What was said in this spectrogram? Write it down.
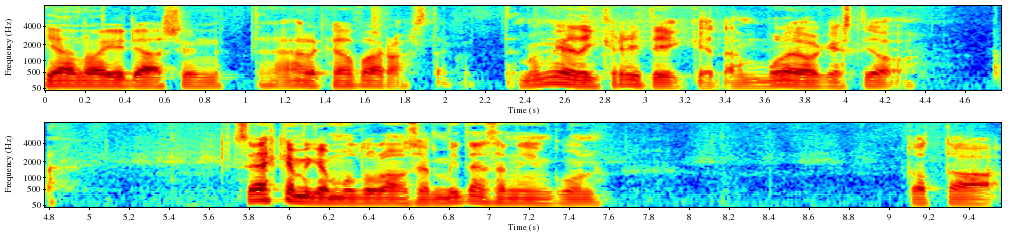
hieno idea synnyttää. Älkää varastako tätä. Mä mietin kritiikkiä tähän, mulla ei oikeasti ole. Se ehkä mikä mulla tulee on se, miten sä niin kuin, tota,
